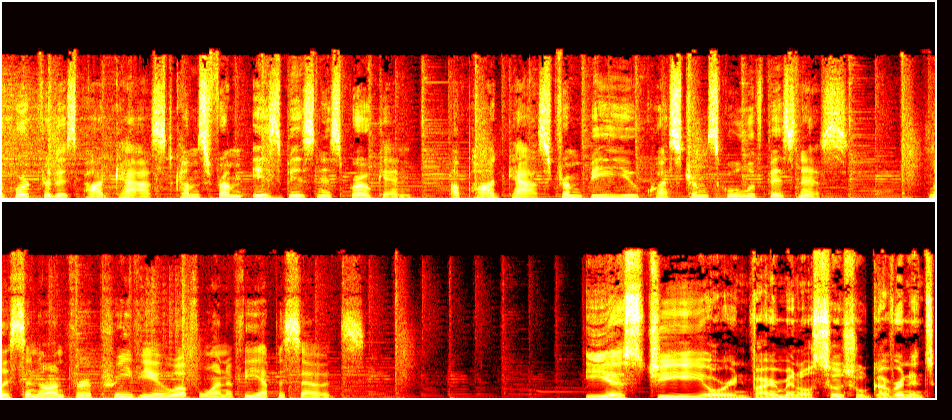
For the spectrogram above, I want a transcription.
Support for this podcast comes from Is Business Broken, a podcast from BU Questrom School of Business. Listen on for a preview of one of the episodes. ESG, or environmental social governance,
